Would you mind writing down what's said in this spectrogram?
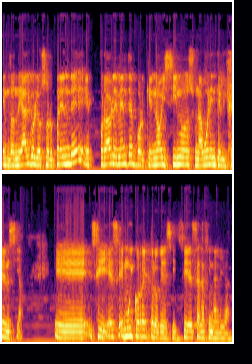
en donde algo lo sorprende, es probablemente porque no hicimos una buena inteligencia. Eh, sí, es, es, muy correcto lo que decís. Sí, esa es la finalidad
